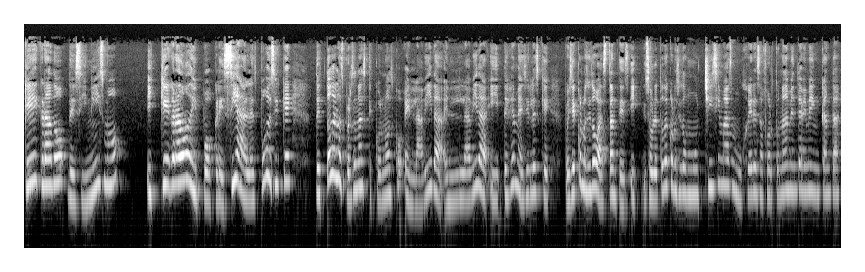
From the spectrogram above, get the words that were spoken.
qué grado de cinismo y qué grado de hipocresía. Les puedo decir que de todas las personas que conozco en la vida, en la vida, y déjenme decirles que pues he conocido bastantes y sobre todo he conocido muchísimas mujeres, afortunadamente a mí me encanta,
